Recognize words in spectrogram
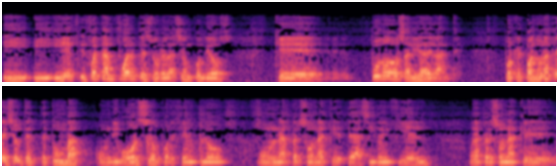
Y, y, fue tan fuerte su relación con Dios que pudo salir adelante. Porque cuando una traición te tumba, un divorcio, por ejemplo, una persona que te ha sido infiel, una persona que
